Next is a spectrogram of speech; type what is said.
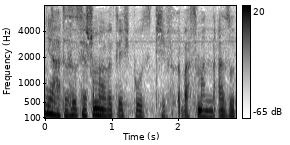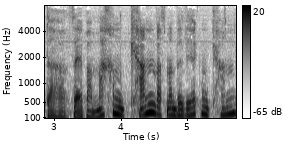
Ja, das ist ja schon mal wirklich positiv, was man also da selber machen kann, was man bewirken kann.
